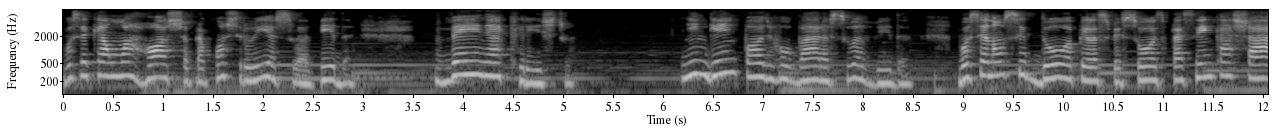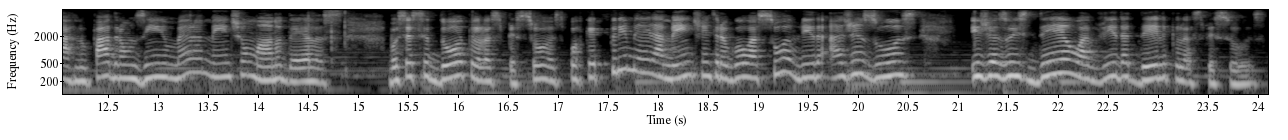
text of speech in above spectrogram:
Você quer uma rocha para construir a sua vida? Venha a Cristo. Ninguém pode roubar a sua vida. Você não se doa pelas pessoas para se encaixar no padrãozinho meramente humano delas. Você se doa pelas pessoas porque, primeiramente, entregou a sua vida a Jesus e Jesus deu a vida dele pelas pessoas,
